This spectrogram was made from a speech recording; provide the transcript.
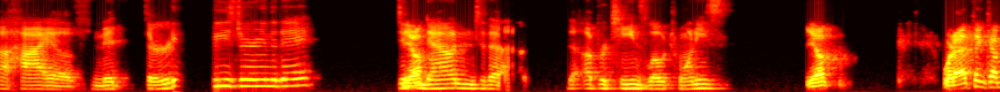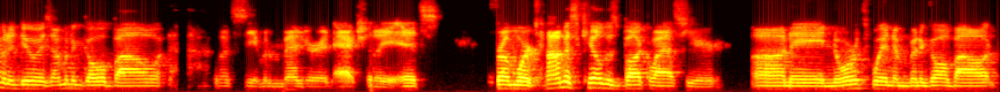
a high of mid 30s during the day, dipping Yep. down into the the upper teens, low 20s. Yep. What I think I'm gonna do is I'm gonna go about. Let's see. I'm gonna measure it. Actually, it's from where Thomas killed his buck last year on a north wind. I'm gonna go about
